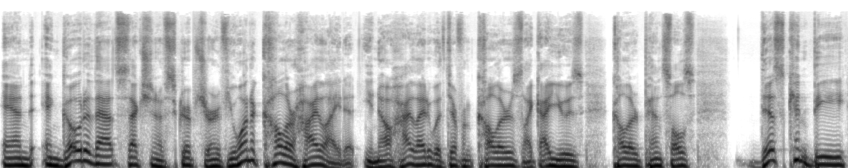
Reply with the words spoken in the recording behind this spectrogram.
And, and go to that section of scripture. And if you want to color highlight it, you know, highlight it with different colors, like I use colored pencils this can be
